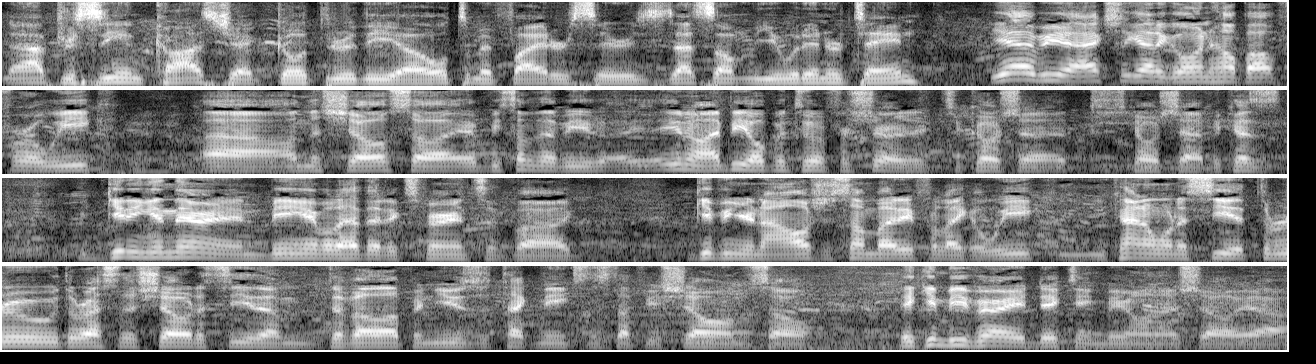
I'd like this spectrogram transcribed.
Now, after seeing Koscheck go through the uh, Ultimate Fighter series, is that something you would entertain? Yeah, we actually got to go and help out for a week uh, on the show, so it'd be something that be, you know, I'd be open to it for sure to coach, to coach that because getting in there and being able to have that experience of uh, giving your knowledge to somebody for like a week, you kind of want to see it through the rest of the show to see them develop and use the techniques and stuff you show them. So it can be very addicting being on that show. Yeah.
